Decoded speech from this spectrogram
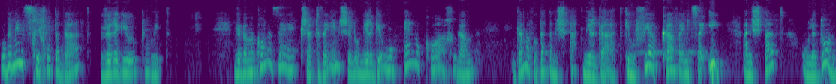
הוא במין זכיחות הדעת ורגיעות פנימית. ובמקום הזה, כשהתוואים שלו נרגעו, אין לו כוח גם, גם עבודת המשפט נרגעת, כי מופיע הקו האמצעי. המשפט הוא לדון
